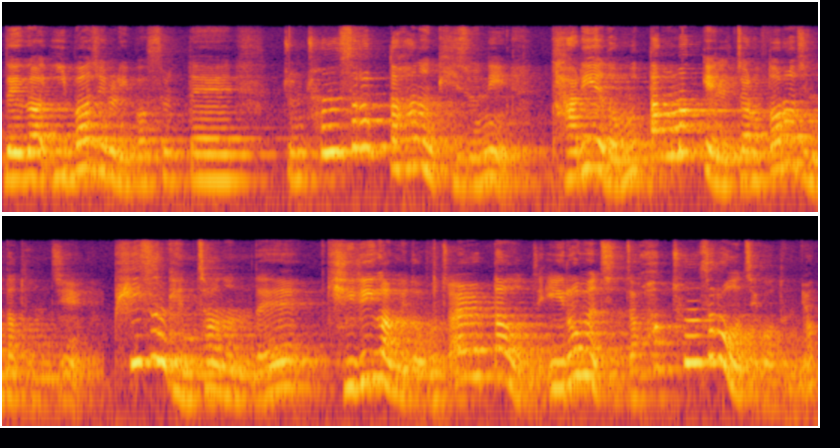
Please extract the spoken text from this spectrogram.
내가 이 바지를 입었을 때 좀 촌스럽다 하는 기준이 다리에 너무 딱 맞게 일자로 떨어진다든지 fit은 괜찮은데 길이감이 너무 짧다든지 이러면 진짜 확 촌스러워지거든요.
